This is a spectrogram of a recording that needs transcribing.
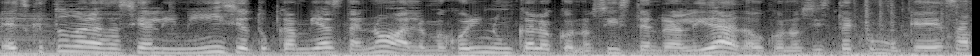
es que tú no eras así al inicio, tú cambiaste. No, a lo mejor y nunca lo conociste en realidad, o conociste como que esa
